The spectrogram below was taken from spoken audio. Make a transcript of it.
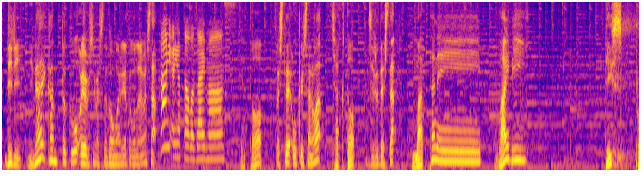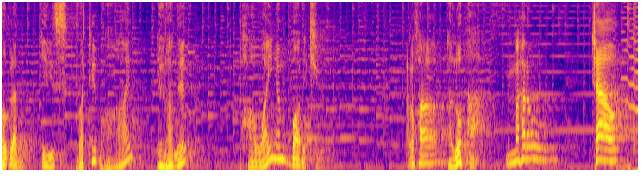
リリー・ニナイ監督をお呼びしました。どうもありがとうございました。はい、ありがとうございます。ありがとそしてお送りしたのは？うチャクと。ジルでした。またねー。バイビー This program is brought to you by エラネハワイアンバーベキュアロハーアロハマハローチャオ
